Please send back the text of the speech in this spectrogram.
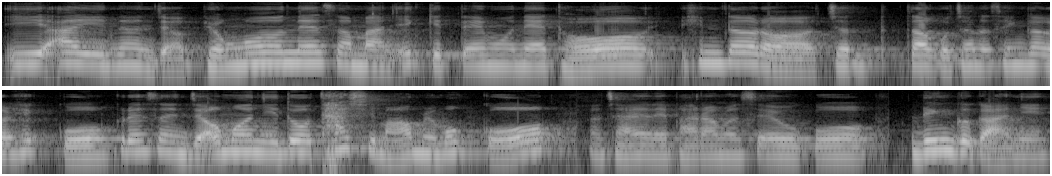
이 아이는 이제 병원에서만 있기 때문에 더 힘들어졌다고 저는 생각을 했고 그래서 이제 어머니도 다시 마음을 먹고 자연의 바람을 쐬우고 링크가 아닌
